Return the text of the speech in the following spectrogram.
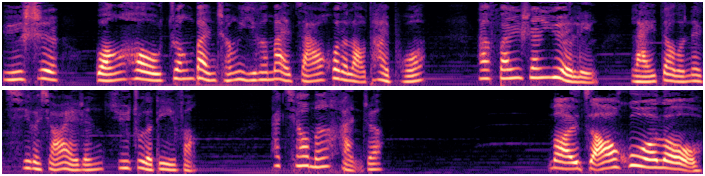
于是，王后装扮成一个卖杂货的老太婆，她翻山越岭来到了那七个小矮人居住的地方，她敲门喊着。卖杂货喽，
